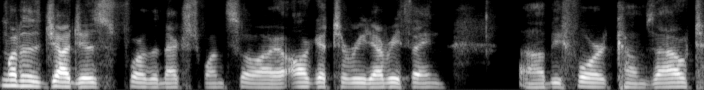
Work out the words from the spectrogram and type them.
one of the judges for the next one. So I, will get to read everything uh, before it comes out.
